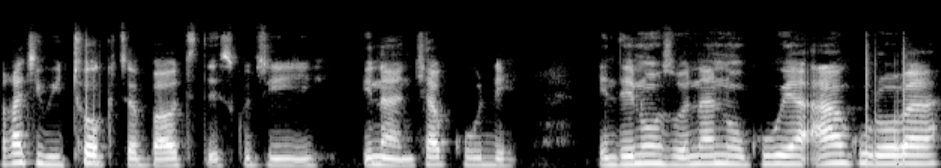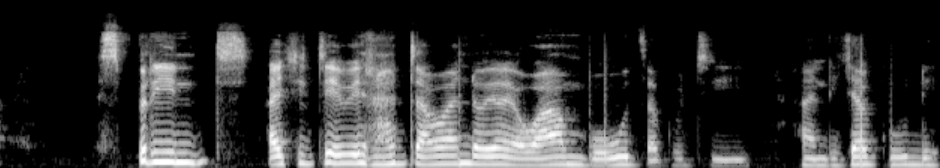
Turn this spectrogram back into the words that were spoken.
akati we talked about this kuti ina ndichakude and then ozoona nokuuya akurova sprint achitevera tawanda uya waamboudza kuti handichakude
